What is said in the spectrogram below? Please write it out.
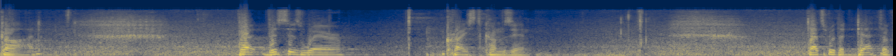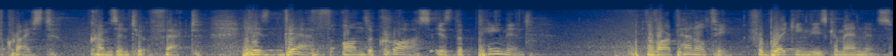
God. But this is where Christ comes in. That's where the death of Christ comes into effect. His death on the cross is the payment of our penalty for breaking these commandments.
